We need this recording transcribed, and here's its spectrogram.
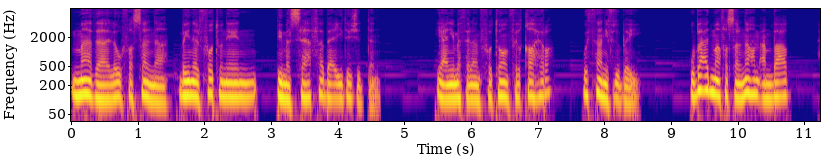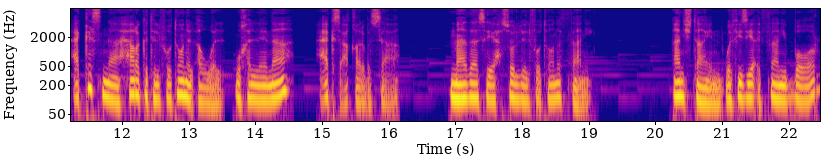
ماذا لو فصلنا بين الفوتونين بمسافة بعيدة جدا؟ يعني مثلا فوتون في القاهرة والثاني في دبي. وبعد ما فصلناهم عن بعض عكسنا حركة الفوتون الأول وخليناه عكس عقارب الساعة. ماذا سيحصل للفوتون الثاني؟ أينشتاين والفيزيائي الثاني بور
